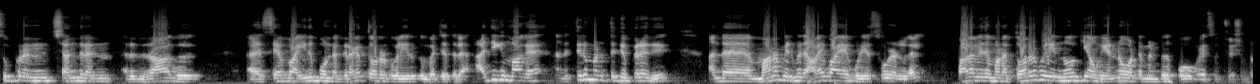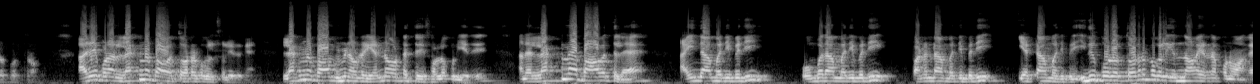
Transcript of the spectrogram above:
சுக்ரன் சந்திரன் ராகு செவ்வாய் இது போன்ற கிரக தொடர்புகள் இருக்கும் பட்சத்தில் அதிகமாக அந்த திருமணத்துக்கு பிறகு அந்த மனம் என்பது அலைபாயக்கூடிய சூழல்கள் பலவிதமான தொடர்புகளை நோக்கி அவங்க எண்ண ஓட்டம் என்பது போகக்கூடிய சுச்சுவேஷன் கொடுத்துரும். அதே போல லக்ன பாவ தொடர்புகள் சொல்லியிருக்கேன். லக்ன பாவம் என்பது நம்மளுடைய எண்ண ஓட்டத்தை சொல்லக்கூடியது. அந்த லக்ன பாவத்துல ஐந்தாம் அதிபதி ஒன்பதாம் அதிபதி பன்னெண்டாம் அதிபதி எட்டாம் அதிபதி. இது போல தொடர்புகள் இருந்தாலும் என்ன பண்ணுவாங்க?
